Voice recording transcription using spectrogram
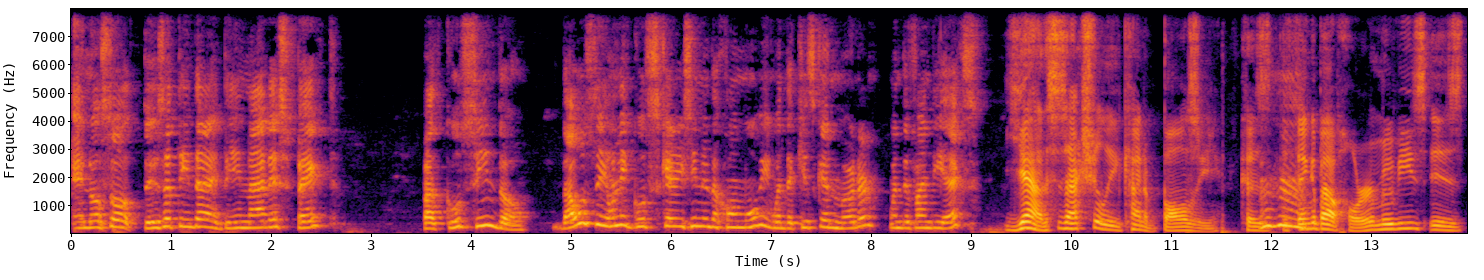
and also, there's a thing that I did not expect, but good scene though. That was the only good scary scene in the whole movie when the kids get murdered when they find the X. Yeah, this is actually kind of ballsy because the Mhm. thing about horror movies is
